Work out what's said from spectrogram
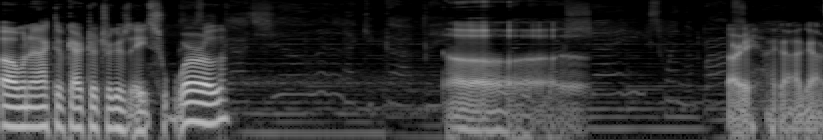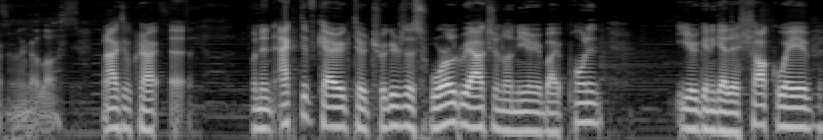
uh, when an active character triggers a swirl. Uh, sorry I got, I got I got lost. When active uh, when an active character triggers a swirl reaction on nearby opponent you're gonna get a shockwave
